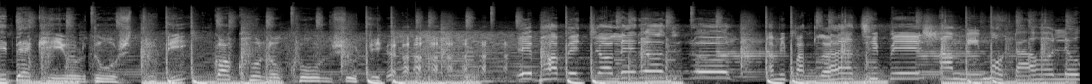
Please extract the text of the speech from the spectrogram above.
এ দেখে ওর দোষ ত্রুটি কখনো খুন ছুটি। এভাবে চলে রোজ রোজ আমি পাতলা আছি বেশ। আমি মোটা হলেও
